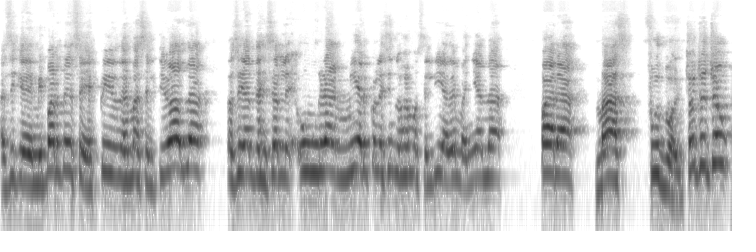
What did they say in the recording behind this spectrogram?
Así que de mi parte se despide una más el tío Habla. No sé, antes de hacerle un gran miércoles y nos vemos el día de mañana para más fútbol. Chau, chau, chau.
